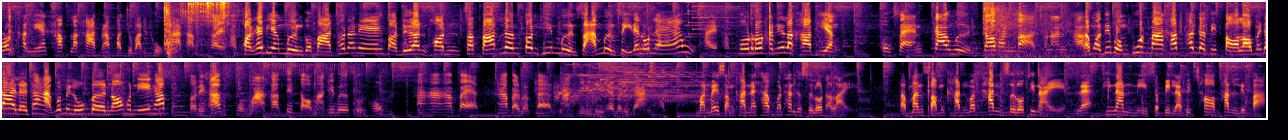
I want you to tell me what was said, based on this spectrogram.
รถคันนี้ครับ ราคาณปัจจุบันถูกมากครับ ใช่ครับ ผ่อนแค่เพียงหมื่นกว่าบาทเท่านั้นเองต่อเดือน ผ่อนสตาร์ทเริ่มต้นที่หมื่นสามหมื่นสี่ได้รถแล้ว ใช่ครับเพราะรถคันนี้ราคาเพียง699,000 บาทเท่านั้นครับทั้งหมดที่ผมพูดมาครับ ท่านจะติดต่อเราไม่ได้เลยถ้าหากว่าไม่รู้เบอร์น้องคนนี้ครับ สวัสดีครับ ผมมาร์คครับ ติดต่อมาที่เบอร์ 06 5558 5888มายินดีให้บริการครับ มันไม่สำคัญนะครับว่าท่านจะซื้อรถอะไร แต่มันสำคัญว่าท่านซื้อรถที่ไหน และที่นั่นมีสปินรับผิดชอบท่านหรือเปล่า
